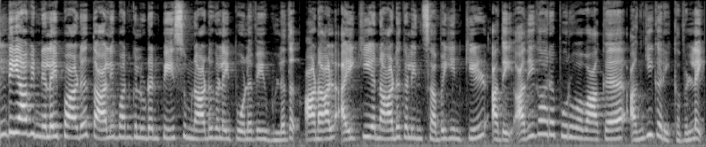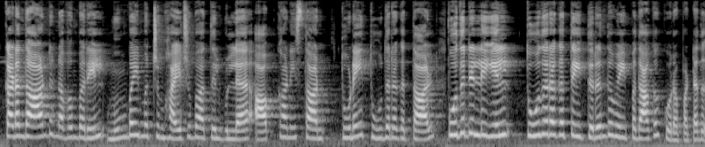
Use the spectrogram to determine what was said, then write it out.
இந்தியாவின் நிலைப்பாடு தாலிபான்களுடன் பேசும் நாடுகளைப் போலவே உள்ளது. ஆனால் ஐக்கிய நாடுகளின் சபையின் கீழ் அதை அதிகாரப்பூர்வமாக அங்கீகரிக்கவில்லை. கடந்த ஆண்டு நவம்பரில் மும்பை மற்றும் ஹைதராபாத்தில் உள்ள ஆப்கானிஸ்தான் துணை தூதரகத்தால் புதுடில்லியில் தூதரகத்தை திறந்து வைப்பதாக கூறப்பட்டது.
